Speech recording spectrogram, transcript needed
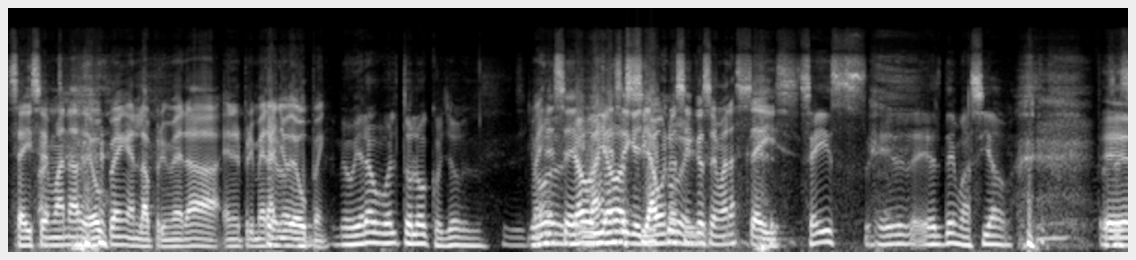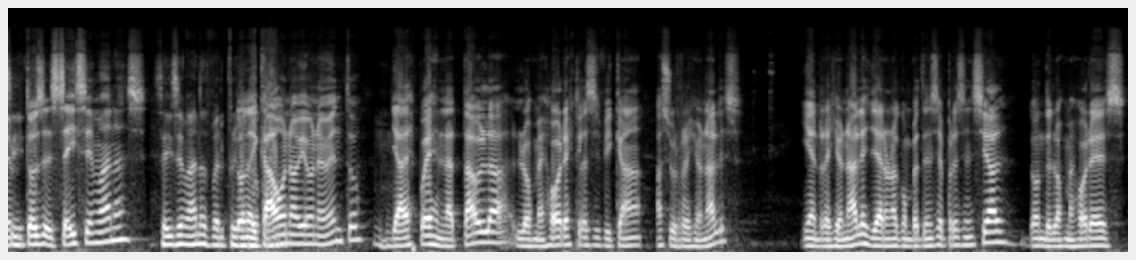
Seis semanas de Open en la primera, en el primer Pero año de Open. Me hubiera vuelto loco yo. Imagínense, que ya unas cinco semanas, seis. Seis es, es demasiado. Eh, Entonces, sí, Entonces, seis semanas seis semanas fue el primer donde cada uno había un evento. Ya después en la tabla, los mejores clasificaban a sus regionales. Y en regionales ya era una competencia presencial, donde los mejores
